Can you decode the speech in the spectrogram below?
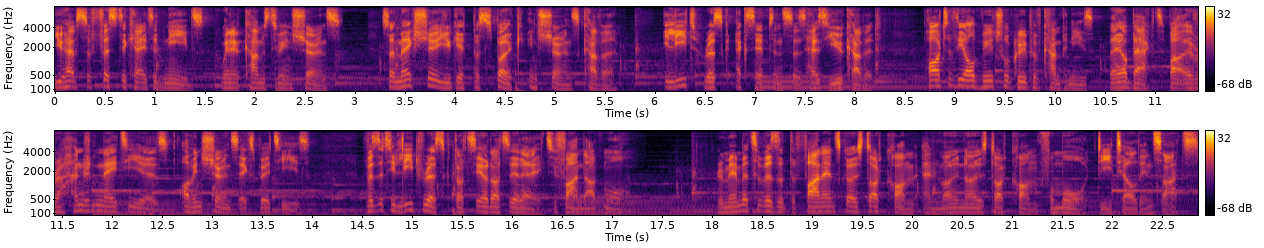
You have sophisticated needs when it comes to insurance. So make sure you get bespoke insurance cover. Elite Risk Acceptances has you covered. Part of the Old Mutual group of companies, they are backed by over 180 years of insurance expertise. Visit eliterisk.co.za to find out more. Remember to visit thefinanceghost.com and monos.com for more detailed insights.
